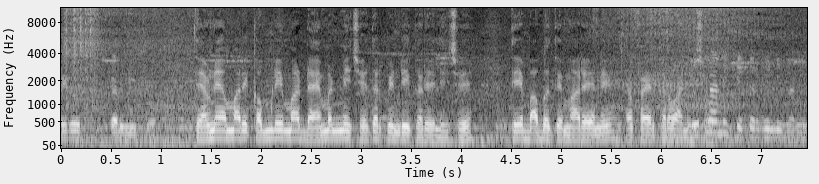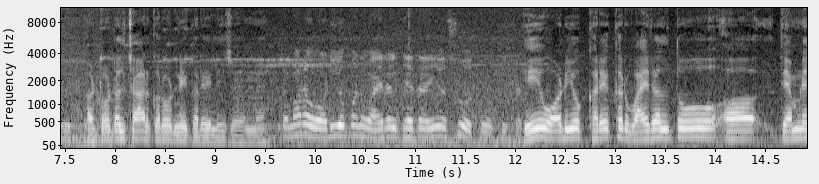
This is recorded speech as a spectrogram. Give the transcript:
વિરુદ્ધ કરવી છે? તેમણે અમારી કંપનીમાં ડાયમંડની છેતરપિંડી કરેલી છે. તે બાબતે મારે એને એફઆઈઆર કરવાની છે. ટોટલ ચાર કરોડની કરેલી છે એમને. તમારા ઓડિયો પણ વાયરલ થયા એ શું હતું એ ઓડિયો ખરેખર વાયરલ તો તેમણે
